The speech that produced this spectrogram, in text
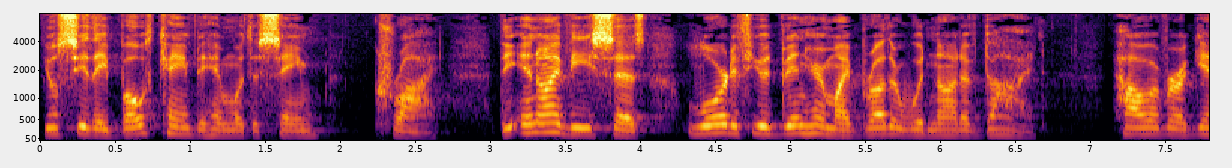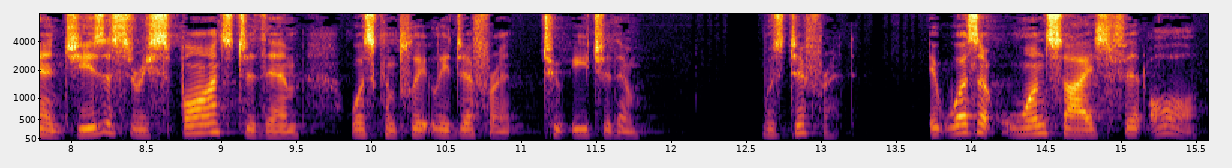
you'll see they both came to him with the same cry. The NIV says, Lord, if you had been here, my brother would not have died. However, again, Jesus' response to them was completely different to each of them. Was different. It wasn't one size fit all.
